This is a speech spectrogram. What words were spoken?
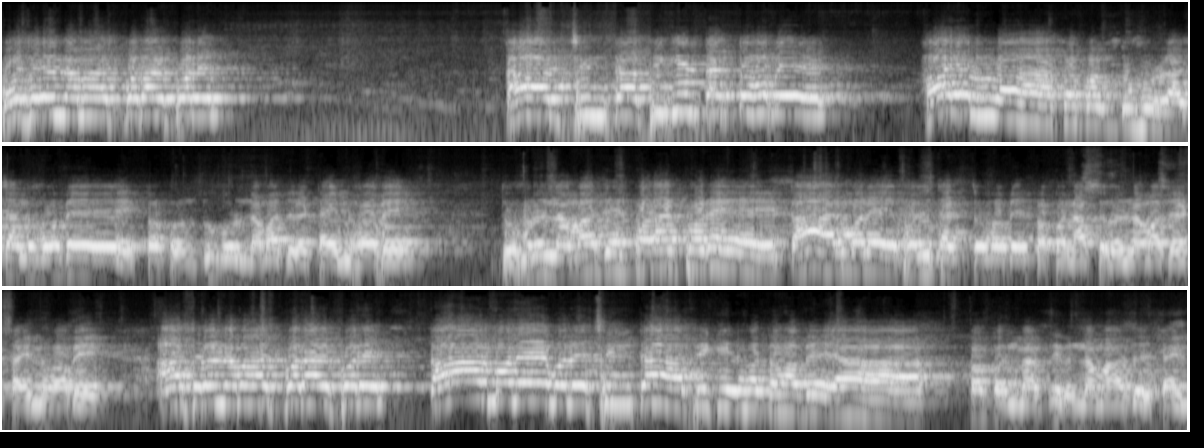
ফজরের নামাজ পড়ার পরে তার চিন্তা, ফিকির থাকতে হবে। হায় আল্লাহ, কখন দুপুর রাজান হবে, কখন দুপুর নামাজের টাইম হবে। দুপুরের নামাজের পড়ার পরে তার মনে ভয় থাকতে হবে, কখন আসরের নামাজের টাইম হবে। আসরের নামাজ পড়ার পরে তার মনে মনে চিন্তা ফিকির হতে হবে। কখন মাগরিবের নামাজের টাইম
